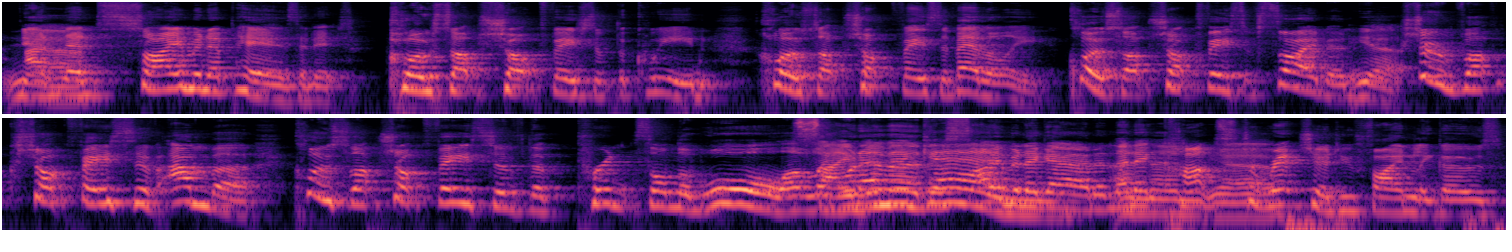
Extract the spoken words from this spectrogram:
And then Simon appears, and it's close up shock face of the Queen, close up shock face of Emily, close up shock face of Simon, Yeah. show up shocked face of Amber, close up shock face of the prince on the wall, or like Simon whatever, again. Simon again, and then And it then, cuts to. Richard, who finally goes,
